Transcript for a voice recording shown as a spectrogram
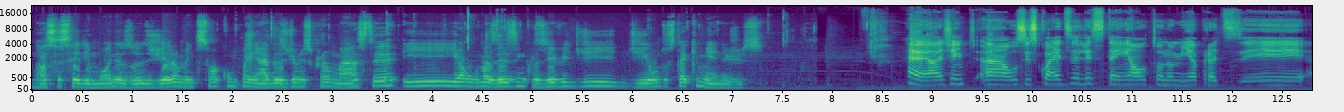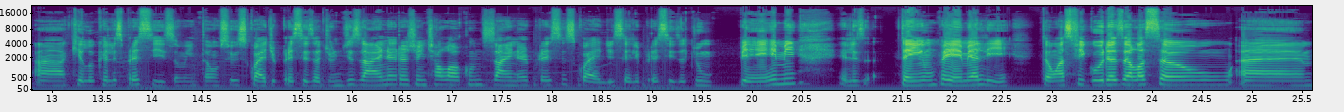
nossas cerimônias hoje geralmente são acompanhadas de um Scrum Master e algumas vezes, inclusive, de, de um dos Tech Managers. É, a gente, ah, os squads eles têm autonomia para dizer ah, aquilo que eles precisam. Então, se o squad precisa de um designer, a gente aloca um designer para esse squad. Se ele precisa de um PM, eles têm um PM ali. Então, as figuras elas são é,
